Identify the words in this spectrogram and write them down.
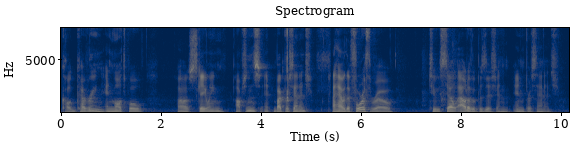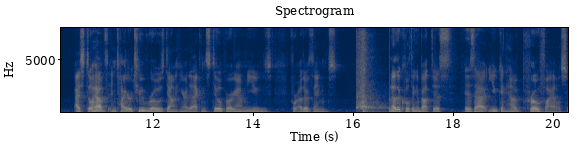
called covering and multiple uh, scaling options by percentage. I have the fourth row to sell out of a position in percentage. I still have entire two rows down here that I can still program and use for other things. Another cool thing about this is that you can have profiles.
